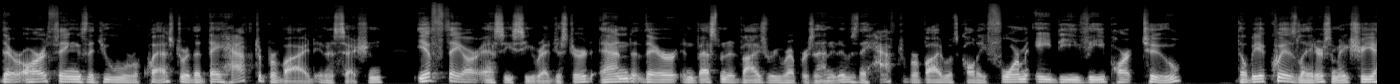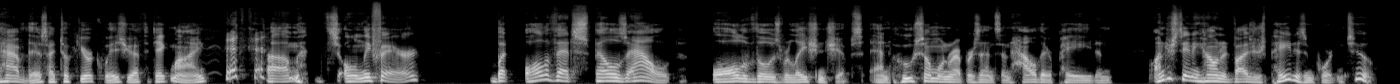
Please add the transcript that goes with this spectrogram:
there are things that you will request or that they have to provide in a session if they are SEC registered and they're investment advisory representatives, they have to provide what's called a Form ADV Part 2. There'll be a quiz later, so make sure you have this. I took your quiz, you have to take mine. um, it's only fair. But all of that spells out all of those relationships and who someone represents and how they're paid. And understanding how an advisor is paid is important too.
